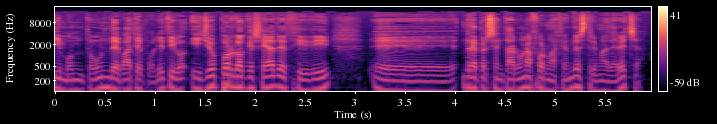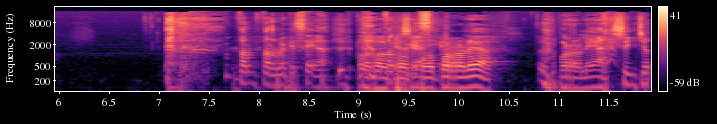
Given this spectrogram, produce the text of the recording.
y montó un debate político. Y yo, por lo que sea, decidí eh, representar una formación de extrema derecha. Por, por lo que sea. Por por, lo que por- sea. por- por rolear. por rolear, sí. Yo,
